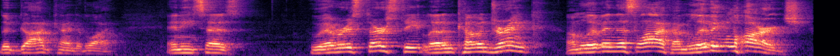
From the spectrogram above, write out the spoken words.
the God kind of life. And he says, Whoever is thirsty, let him come and drink. I'm living this life. I'm living large.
